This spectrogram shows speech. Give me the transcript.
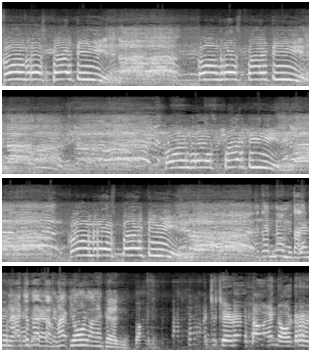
Congress party. Congress party. Congress party. Congress party. ਅੱਜ ਦਾ ਨਾ ਮੁੱਦਿਆਂ ਨੂੰ ਅੱਜ ਦਾ ਧਰਨਾ ਕਿਉਂ ਲਾਇਆ ਪਿਆ ਜੀ? ਅੱਜ ਜਿਹੜਾ ਲਾ ਐਂਡ ਆਰਡਰ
